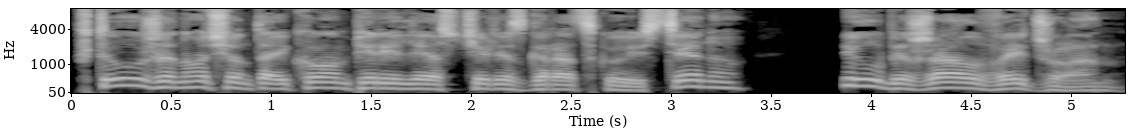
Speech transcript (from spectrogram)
В ту же ночь он тайком перелез через городскую стену и убежал в Эйджуан.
